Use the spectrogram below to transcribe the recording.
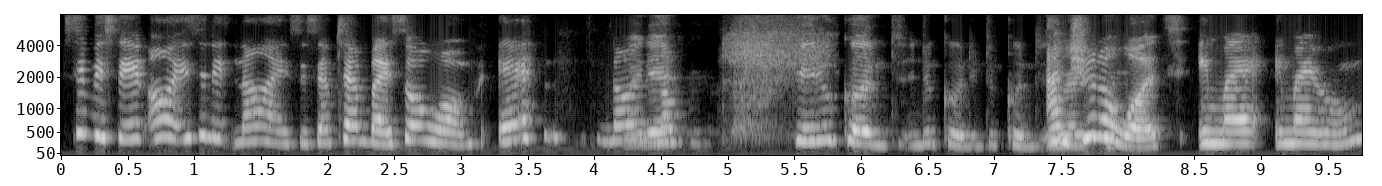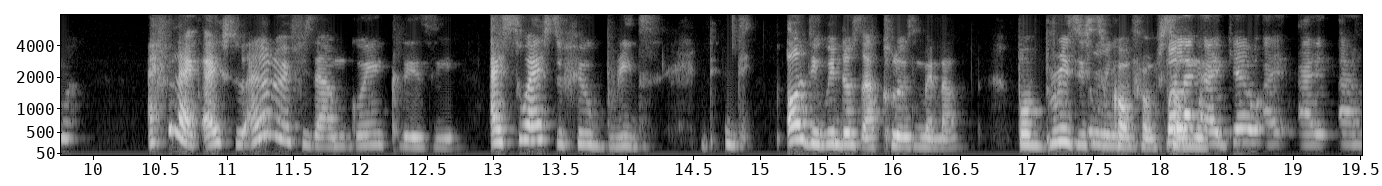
See me saying, oh, isn't it nice? It's September. It's so warm. Eh? No, dear, no. You do good, you do good, you do good. And Very you know what? In my in my room, I feel like I used to. I don't know if it's I'm going crazy. I swear I used to feel breeze. All the windows are closed, man. Now, but breeze used to Mm. come from But somewhere. like, I get, I, I, I,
